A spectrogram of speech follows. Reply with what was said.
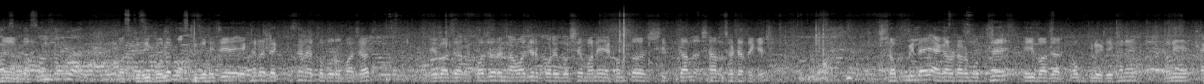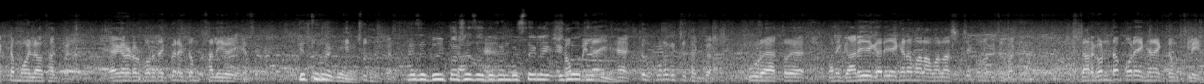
হ্যাঁ পাঁচ কেজি। পাঁচ কেজি বলে পাঁচ কেজি। এই যে এখানে দেখতেছেন এত বড় বাজার এই বাজার ফজরের নামাজের পরে বসে মানে এখন তো শীতকাল সাড়ে ছয়টা থেকে। সব মিলাই এগারোটার মধ্যে এই বাজার কমপ্লিট এখানে মানে একটা ময়লাও থাকবে না। এগারোটার পরে দেখবেন একদম খালি হয়ে গেছে। কিচ্ছু থাকবে না? কিচ্ছু থাকবে না। এই যে দুই পাশে যে হ্যাঁ। দোকান বসতে গেলে এগুলো থাকবে না? হ্যাঁ কোনো কিছু থাকবে না। পুরো এত মানে গাড়িয়ে গাড়িয়ে এখানে মালামাল আসছে কোনো কিছু থাকবে না। চার ঘণ্টা পরে এখানে একদম ক্লিন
